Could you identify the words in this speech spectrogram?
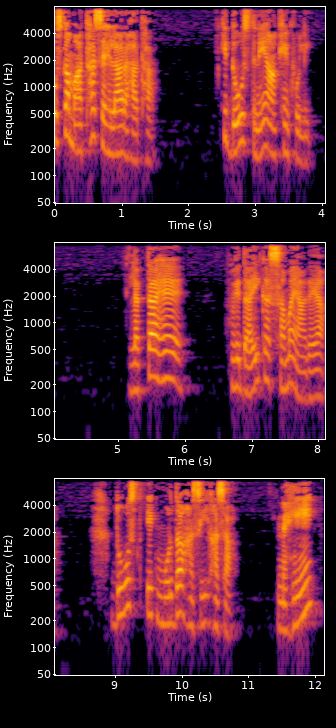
اس کا ماتھا سہلا رہا تھا کہ دوست نے آنکھیں کھولی۔ لگتا ہے ودائی کا سمے آ گیا۔ دوست ایک مردہ ہنسی ہنسا۔ نہیں۔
